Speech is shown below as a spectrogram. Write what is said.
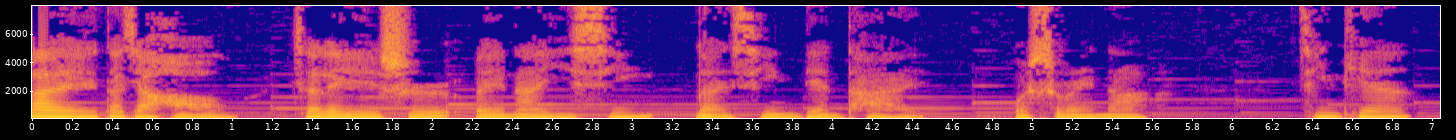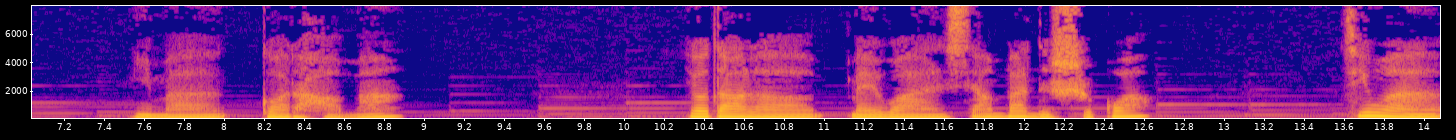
嗨，大家好，这里是维纳一心暖心电台，我是维娜。今天你们过得好吗？又到了每晚相伴的时光。今晚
